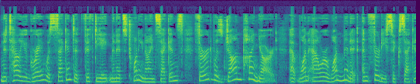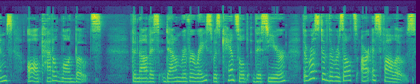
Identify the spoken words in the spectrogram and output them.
Natalia Gray was second at 58 minutes 29 seconds. Third was John Pineyard at 1 hour 1 minute and 36 seconds, all paddled longboats. The novice downriver race was canceled this year. The rest of the results are as follows.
